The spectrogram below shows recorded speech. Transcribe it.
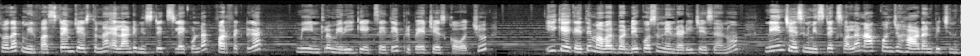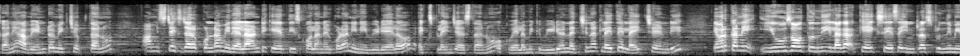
సో దట్ మీరు ఫస్ట్ టైం చేస్తున్నా ఎలాంటి మిస్టేక్స్ లేకుండా పర్ఫెక్ట్గా మీ ఇంట్లో మీరు ఈ కేక్స్ అయితే ప్రిపేర్ చేసుకోవచ్చు. ఈ కేక్ అయితే మా వారి బర్త్డే కోసం నేను రెడీ చేశాను. నేను చేసిన మిస్టేక్స్ వల్ల నాకు కొంచెం హార్డ్ అనిపించింది కానీ అవేంటో మీకు చెప్తాను. ఆ మిస్టేక్స్ జరగకుండా మీరు ఎలాంటి కేర్ తీసుకోవాలనేవి కూడా నేను ఈ వీడియోలో ఎక్స్ప్లెయిన్ చేస్తాను. ఒకవేళ మీకు వీడియో నచ్చినట్లయితే లైక్ చేయండి. ఎవరికైనా యూజ్ అవుతుంది ఇలాగ కేక్స్ వేసే ఇంట్రెస్ట్ ఉంది మీ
